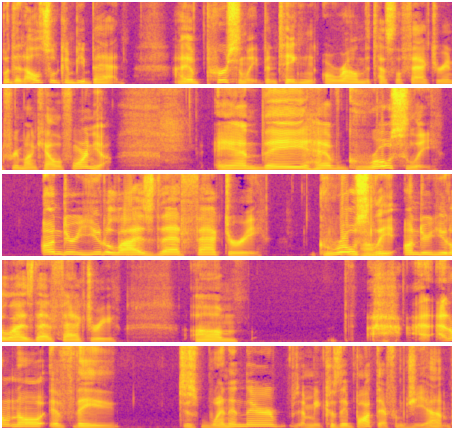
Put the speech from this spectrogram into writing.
but that also can be bad. I have personally been taking around the Tesla factory in Fremont, California, and they have grossly underutilized that factory. Grossly underutilized that factory. Um, I, I don't know if they just went in there. I mean, because they bought that from GM.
